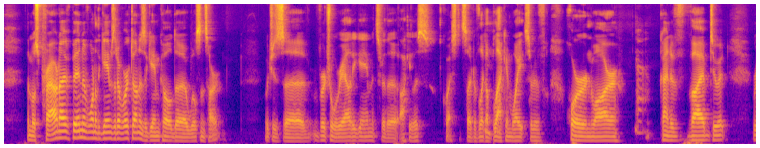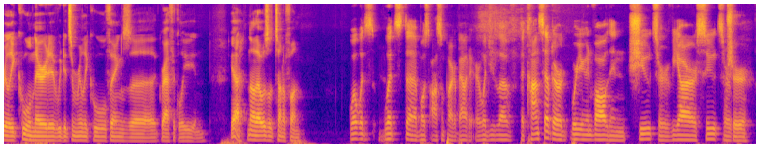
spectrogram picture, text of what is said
the most proud I've been of one of the games that I've worked on is a game called uh, Wilson's Heart, which is a virtual reality game. It's for the Oculus Quest. It's sort of like a black and white sort of horror noir kind of vibe to it. Really cool narrative. We did some really cool things uh, graphically, and yeah, no, that was a ton of fun. What was what's the most awesome part about it, or what you love the concept, or were you involved in shoots or VR suits or Sure.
